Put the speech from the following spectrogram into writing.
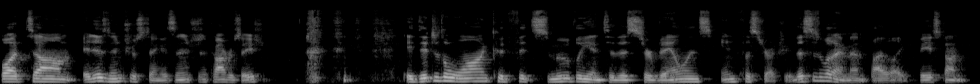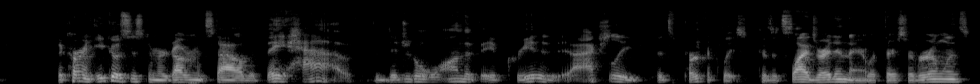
But um, it is interesting. It's an interesting conversation. a digital yuan could fit smoothly into this surveillance infrastructure. This is what I meant by like based on the current ecosystem or government style that they have, the digital yuan that they've created, it actually fits perfectly because it slides right in there with their surveillance,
